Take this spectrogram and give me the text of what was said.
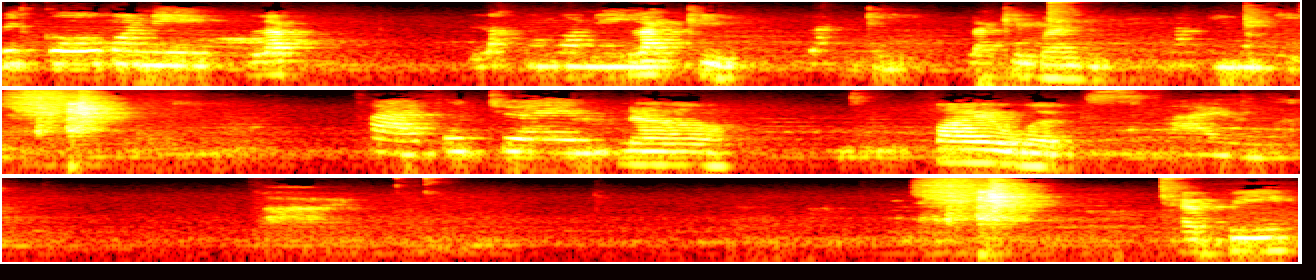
Pickle money. Luck. Luck money. Lucky. Lucky. Lucky money. Lucky money. Food train. No. Fireworks. Firework. Fire. Happy.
